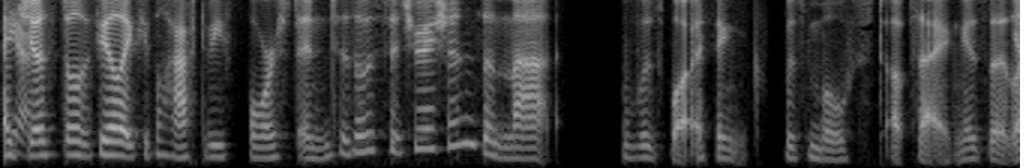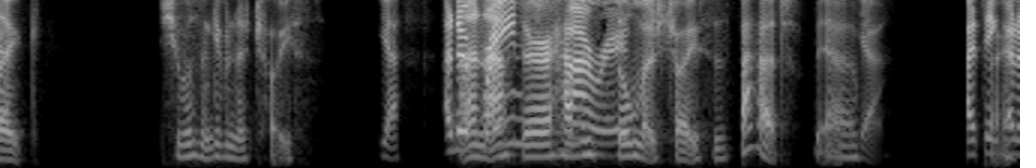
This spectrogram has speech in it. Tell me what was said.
I Yeah. just don't feel like people have to be forced into those situations, and that was what I think was most upsetting is that Yeah. like she wasn't given a choice, yeah and arranged after having so much choice is bad. Yeah, Yeah. I think Sorry. an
